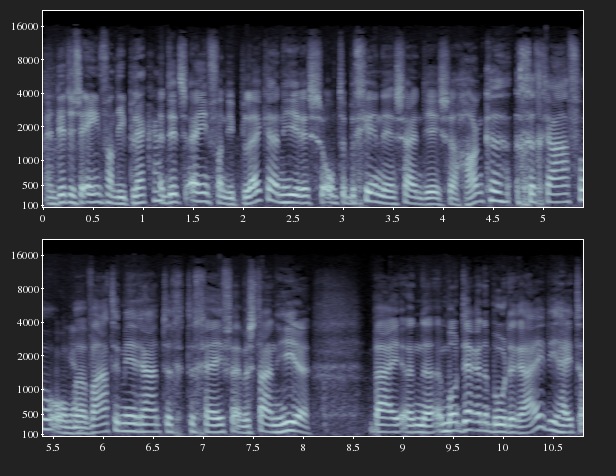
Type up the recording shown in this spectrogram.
En dit is een van die plekken? En dit is een van die plekken. En hier is om te beginnen zijn deze hanken gegraven... om ja. water meer ruimte te geven. En we staan hier bij een, een, moderne boerderij. Die heet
